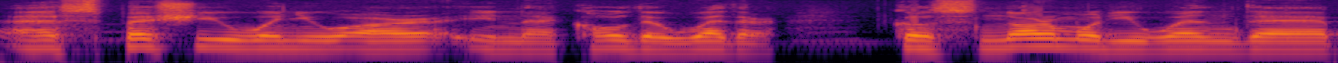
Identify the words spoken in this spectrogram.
especially when you are in a colder weather. Because normally when the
